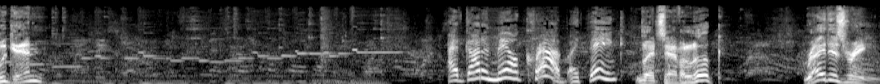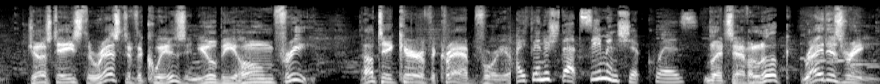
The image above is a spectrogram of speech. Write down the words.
You again? I've got a male crab, I think. Let's have a look. Right as rain. Just ace the rest of the quiz and you'll be home free. I'll take care of the crab for you. I finished that seamanship quiz. Let's have a look. Right as rain.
